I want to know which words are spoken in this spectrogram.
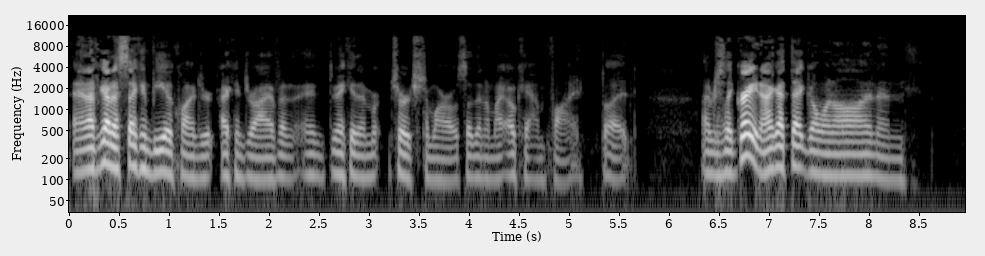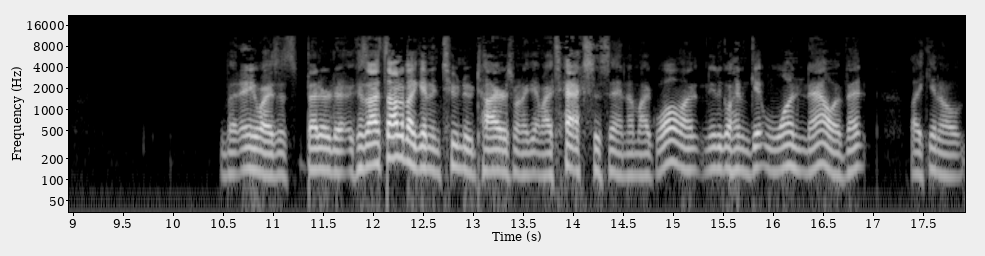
and I've got a second vehicle I can drive and, and make it to church tomorrow. So then I'm like, okay, I'm fine. But I'm just like, great, and I got that going on, and but anyways, it's better to because I thought about getting two new tires when I get my taxes in. I'm like, well, I need to go ahead and get one now, event like you know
